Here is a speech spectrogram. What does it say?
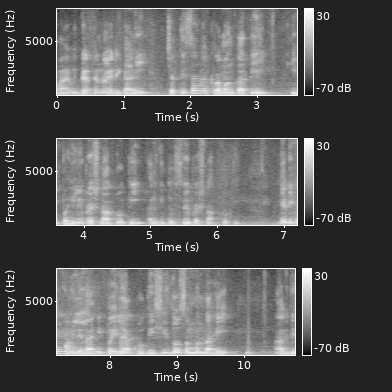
पहा विद्यार्थ्यांनो या ठिकाणी छत्तीसाव्या क्रमांकातील ही पहिली प्रश्नाकृती आणि ही दुसरी प्रश्नाकृती. या ठिकाणी दिलेला आहे पहिल्या आकृतीशी जो संबंध आहे. अगदी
